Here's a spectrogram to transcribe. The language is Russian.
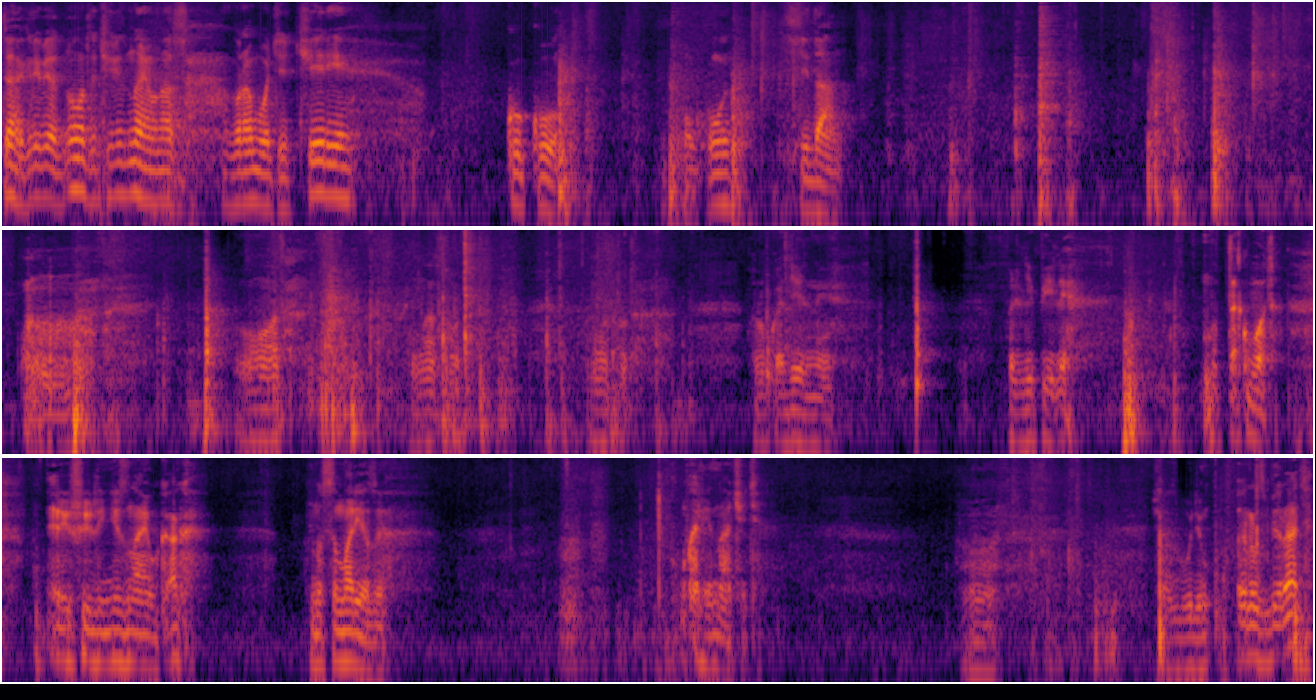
Так, ребят, ну вот очередная у нас в работе черри куку. Куку седан. Вот. У нас вот, вот тут рукодельные прилепили. Вот так вот. Решили, не знаю как, на саморезы хреначить. Вот. Сейчас будем разбирать,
